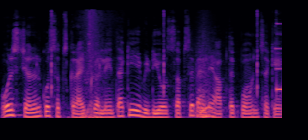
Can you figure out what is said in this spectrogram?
और इस चैनल को सब्सक्राइब कर लें ताकि ये वीडियो सबसे पहले आप तक पहुँच सके।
